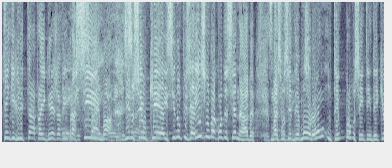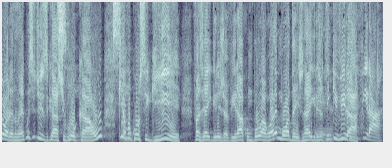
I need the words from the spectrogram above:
tem que gritar para a igreja vir é para cima, aí, é e não sei aí. o quê, e se não fizer isso, não vai acontecer nada. Exatamente. Mas você demorou um tempo para você entender que, olha, não é com esse desgaste vocal Sim. que eu vou conseguir fazer a igreja virar com boa. Agora é moda isso, né? A igreja é, tem que virar. Tem que virar.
